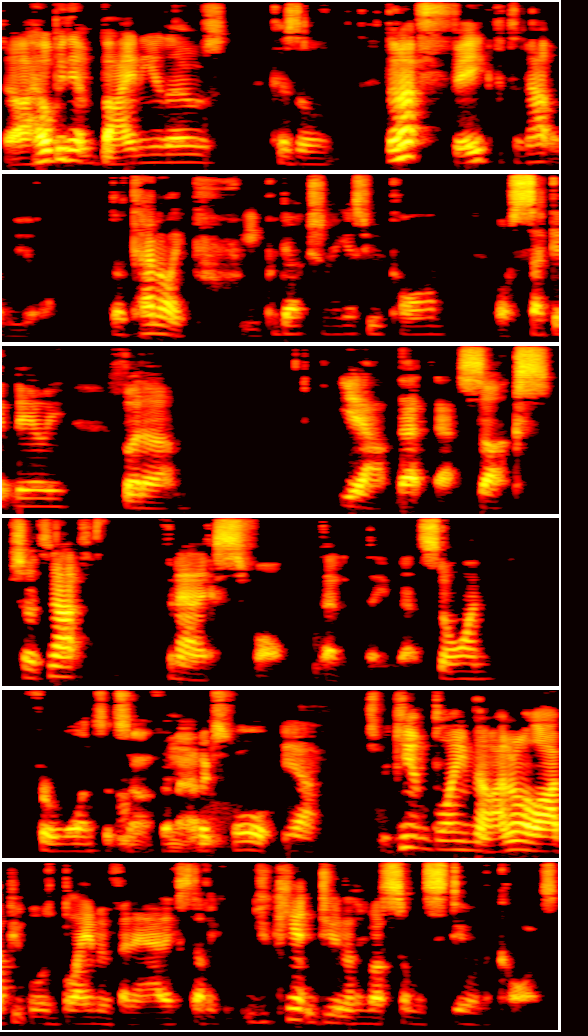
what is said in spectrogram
So I hope he didn't buy any of those because they're they're not fake, but they're not real. They're kind of like pre-production, I guess you would call them, or secondary. But um, yeah, that that sucks. So it's not Fanatics' fault that they got stolen. For once, it's not Fanatics' fault. Yeah. So we can't blame them. I know a lot of people was blaming Fanatics stuff. Like, you can't do nothing about someone stealing the cards.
